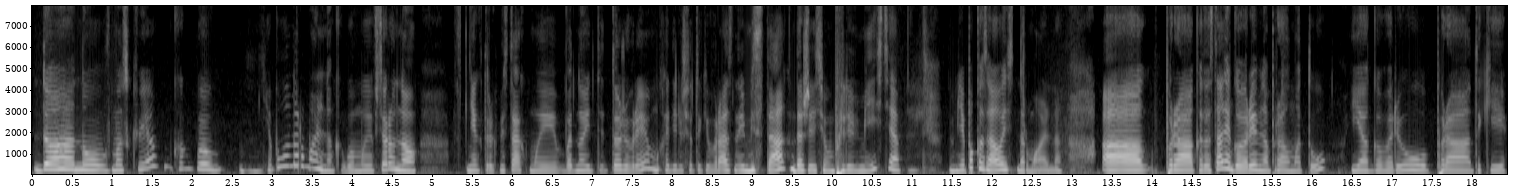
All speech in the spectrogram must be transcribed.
Да, но в Москве как бы не было нормально, как бы мы все равно в некоторых местах мы в одно и то же время мы ходили все-таки в разные места, даже если мы были вместе. Мне показалось нормально. А про Казахстан я говорю именно про Алмату. Я говорю про такие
